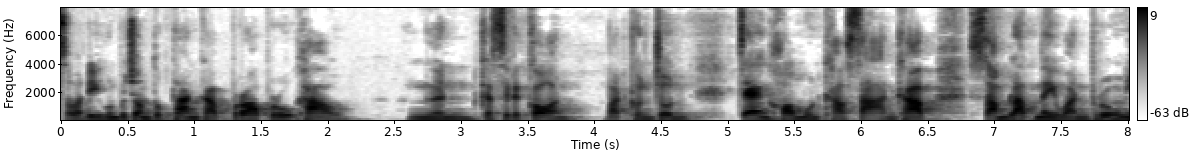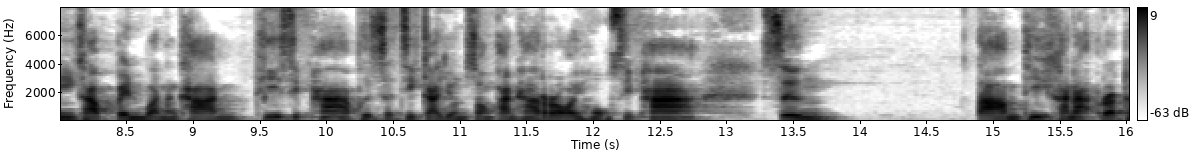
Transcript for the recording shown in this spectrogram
สวัสดีคุณผู้ชมทุกท่านครับ รอบรู้ข่าวเงินเกษตรกร บัตรคนจน แจ้งข้อมูลข่าวสารครับสำหรับในวันพรุ่งนี้ครับ เป็นวันอังคารที่ 15 พฤศจิกายน 2565 ซึ่งตามที่คณะรัฐ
